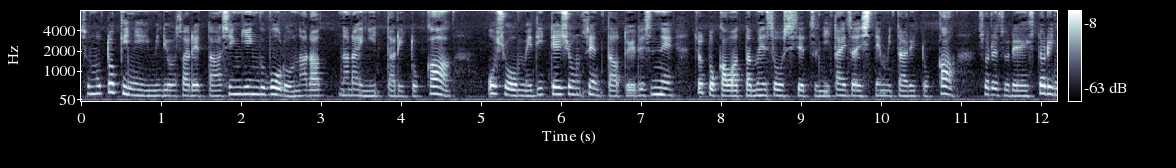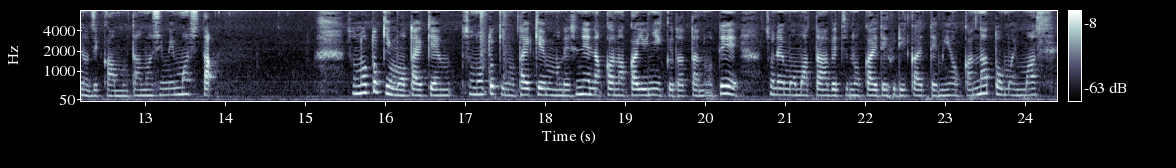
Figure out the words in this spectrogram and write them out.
その時に魅了されたシンギングボールを習いに行ったりとかオショメディテーションセンターというですねちょっと変わった瞑想施設に滞在してみたりとかそれぞれ一人の時間も楽しみました。その時も体験その時の体験もですねなかなかユニークだったのでそれもまた別の回で振り返ってみようかなと思います。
